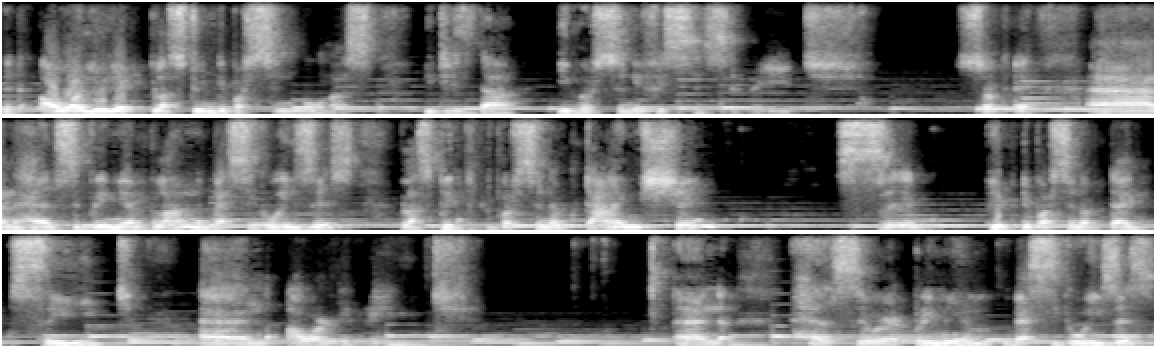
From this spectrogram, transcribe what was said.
that hourly rate plus 20% bonus. It is the Emerson efficiency rate okay and Halsey premium plan basic wages plus 50% of time share 50% of time saved and hourly rate and health premium basic wages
